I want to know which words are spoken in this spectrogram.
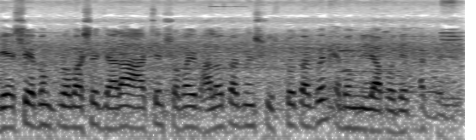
দেশে এবং প্রবাসে যারা আছেন, সবাই ভালো থাকবেন, সুস্থ থাকবেন এবং নিরাপদে থাকবেন।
